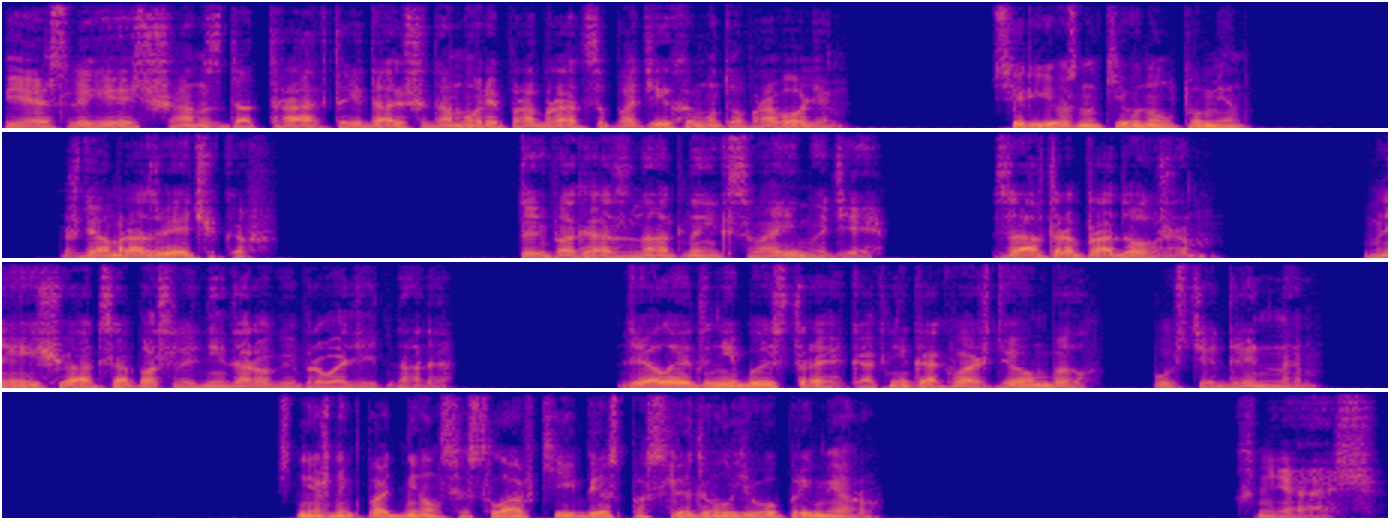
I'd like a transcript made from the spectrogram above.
«Если есть шанс до тракта и дальше до моря пробраться по-тихому, то проводим», — серьезно кивнул Тумен. «Ждем разведчиков. Ты пока знатный к своим иди. Завтра продолжим. Мне еще отца последней дорогой проводить надо. Дело это не быстрое, как-никак вождем был, пусть и дрянным. Снежник поднялся с лавки, и бес последовал его примеру. «Князь»,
